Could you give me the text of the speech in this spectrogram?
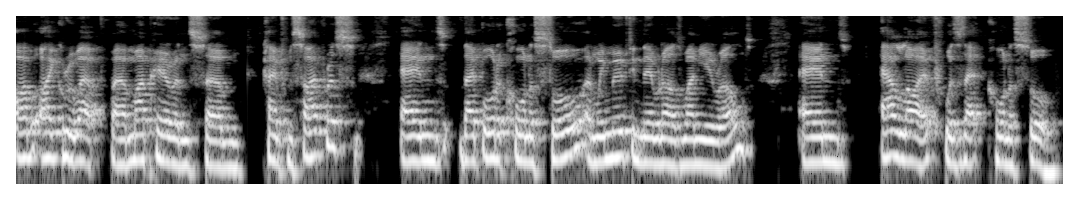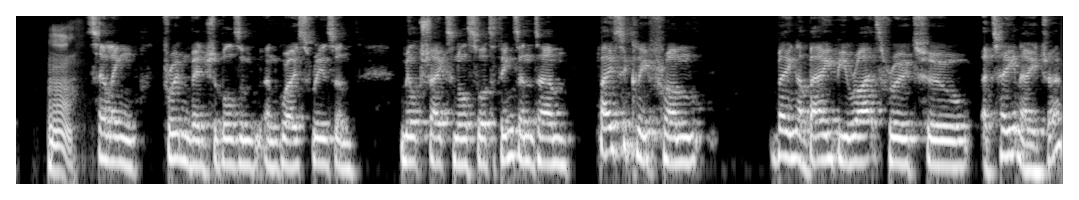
I, I grew up, uh, my parents um, came from Cyprus, and they bought a corner store, and we moved in there when I was one year old, and our life was that corner store, mm. selling fruit and vegetables and, and groceries and milkshakes and all sorts of things. And um, basically from being a baby right through to a teenager,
